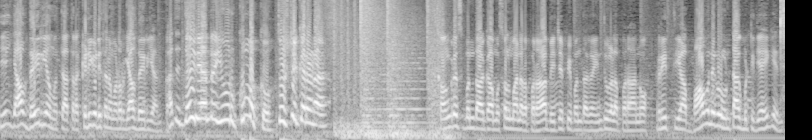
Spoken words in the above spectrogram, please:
ಏ- ಯಾವ ಧೈರ್ಯ ಮತ್ತೆ ಆತರ ಕಿಡಿಗಡಿತನ ಮಾಡೋರು ಯಾವ ಧೈರ್ಯ ಅಂತ? ಅದೇ ಧೈರ್ಯ ಅಂದ್ರೆ ಇವರು ಕುಮ್ಮಕ್ಕು. ತುಷ್ಟೀಕರಣ. ಕಾಂಗ್ರೆಸ್ ಬಂದಾಗ ಮುಸಲ್ಮಾನರ ಪರ ಬಿಜೆಪಿ ಬಂದಾಗ ಹಿಂದೂಗಳ ಪರ ಅನ್ನೋ ರೀತಿಯ ಭಾವನೆಗಳು ಉಂಟಾಗ್ಬಿಟ್ಟಿದೆಯಾ ಹೇಗೆ ಅಂತ?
